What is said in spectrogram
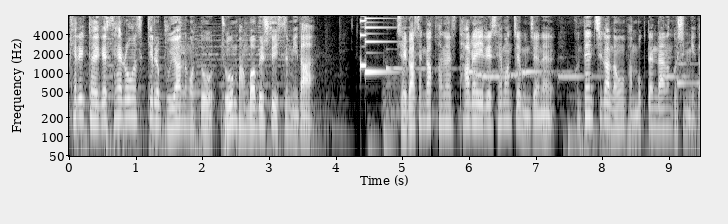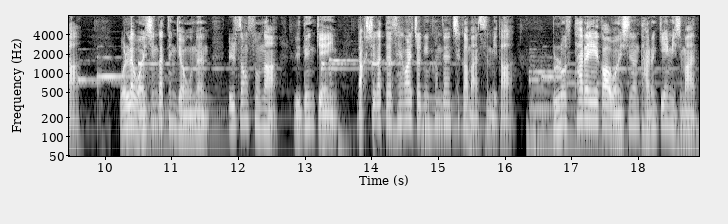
캐릭터에게 새로운 스킬을 부여하는 것도 좋은 방법일 수 있습니다. 제가 생각하는 스타레일의 세 번째 문제는 콘텐츠가 너무 반복된다는 것입니다. 원래 원신 같은 경우는 일성소나 리듬게임, 낚시 같은 생활적인 콘텐츠가 많습니다. 물론 스타레일과 원신은 다른 게임이지만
